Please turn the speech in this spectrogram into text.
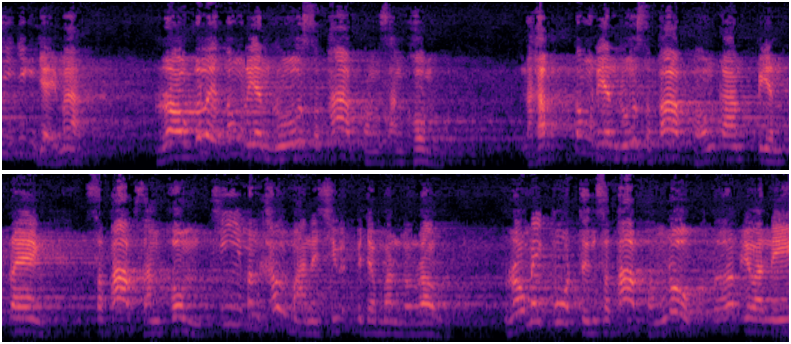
ที่ยิ่งใหญ่มาก เราก็เลยต้องเรียนรู้สภาพของสังคมนะครับ ต้องเรียนรู้สภาพของการเปลี่ยนแปลงสภาพสังคมที่มันเข้ามาในชีวิตประจำวันของเรา เราไม่พูดถึงสภาพของโลกนรับในวันนี้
